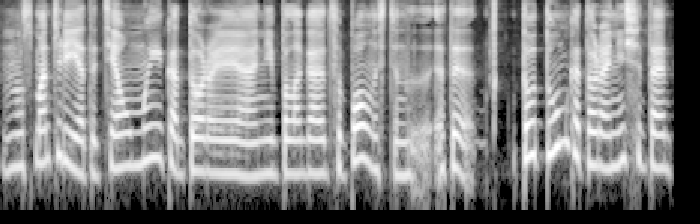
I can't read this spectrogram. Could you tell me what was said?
Ну, смотри, это те умы, которые они полагаются полностью. Это тот ум, который они считают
